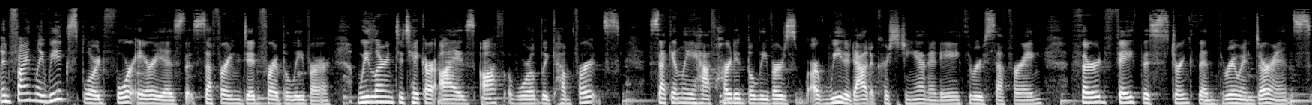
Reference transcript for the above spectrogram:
And finally, we explored four areas that suffering did for a believer. We learned to take our eyes off of worldly comforts. Secondly, half hearted believers are weeded out of Christianity through suffering. Third, faith is strengthened through endurance.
